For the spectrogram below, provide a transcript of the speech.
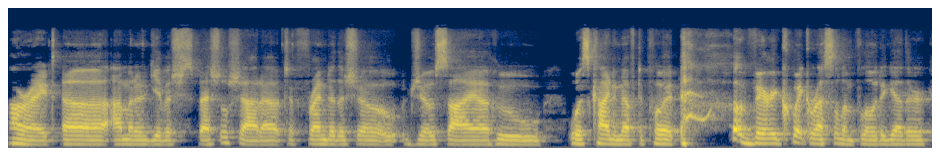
All right. Uh, I'm going to give a special shout out to friend of the show, Josiah, who was kind enough to put a very quick wrestle and flow together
